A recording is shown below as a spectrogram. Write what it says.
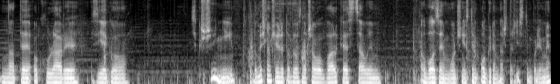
na te okulary z jego skrzyni. Tylko domyślam się, że to by oznaczało walkę z całym obozem, łącznie z tym ogrem na 40 poziomie.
